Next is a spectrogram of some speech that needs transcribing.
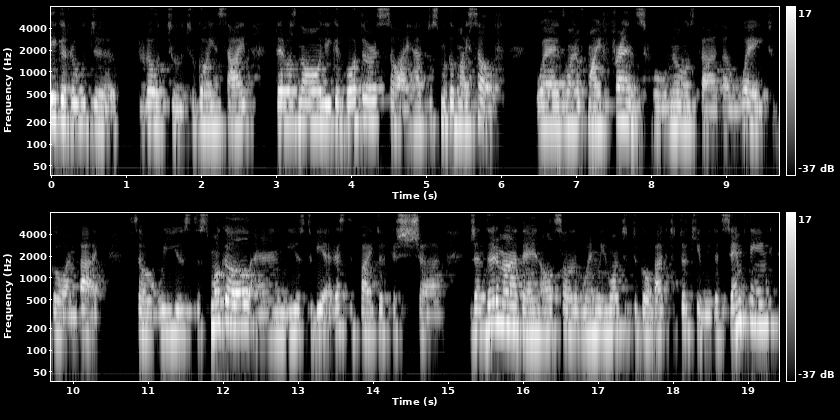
legal road road to to go inside. There was no legal borders, so I had to smuggle myself with one of my friends who knows the, the way to go and back. So we used to smuggle and we used to be arrested by Turkish uh, gendarme. Then also when we wanted to go back to Turkey, we did the same thing.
